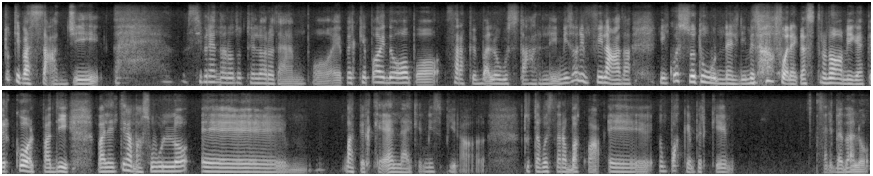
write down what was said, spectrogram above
tutti i passaggi si prendano tutto il loro tempo e perché poi dopo sarà più bello gustarli. Mi sono infilata in questo tunnel di metafore gastronomiche per colpa di Valentina Masullo, e... ma perché è lei che mi ispira tutta questa roba qua e un po' anche perché sarebbe bello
